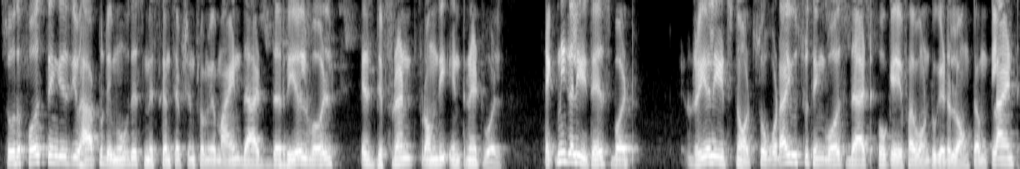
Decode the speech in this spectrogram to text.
So the first thing is you have to remove this misconception from your mind that the real world is different from the internet world. Technically it is but really it's not. So what i used to think was that okay if i want to get a long term client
